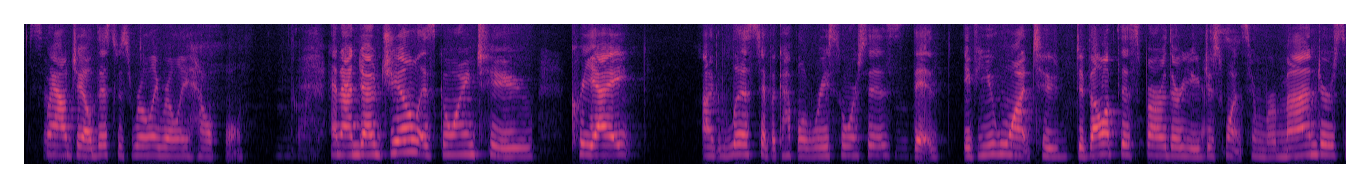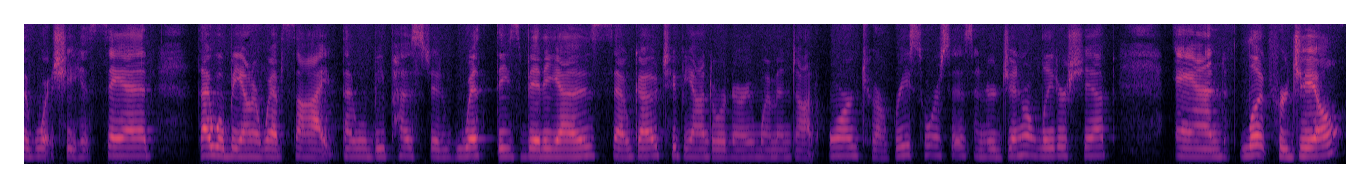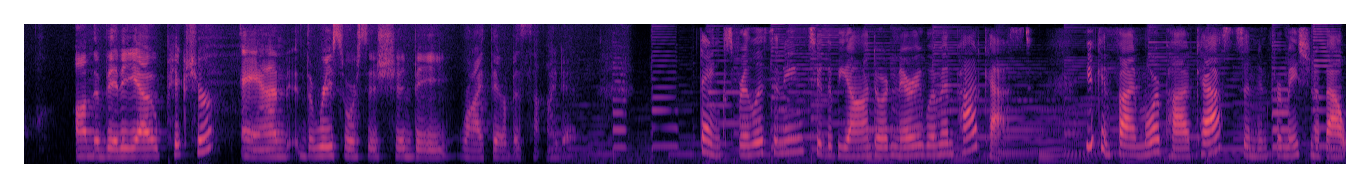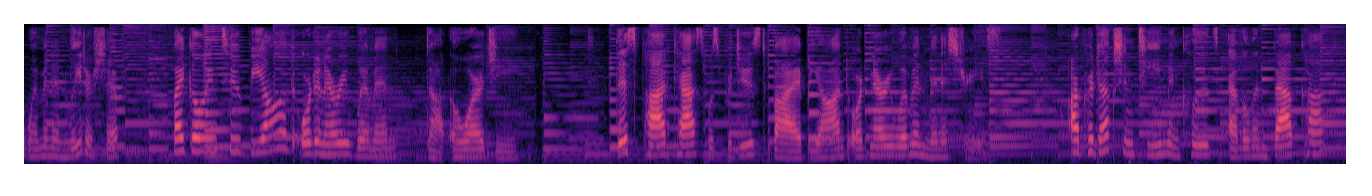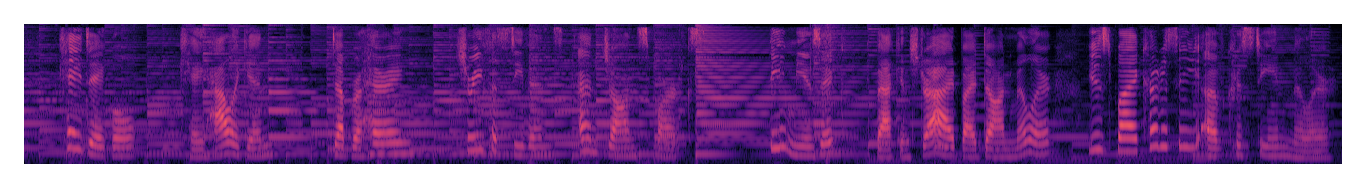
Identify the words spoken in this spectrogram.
So- Wow, Jill, this was really, really helpful. Mm-hmm. And I know Jill is going to create a list of a couple of resources mm-hmm. that if you want to develop this further, you just want some reminders of what she has said, they will be on our website. They will be posted with these videos. So go to beyondordinarywomen.org to our resources under general leadership and look for Jill on the video picture and the resources should be right there beside it. Thanks for listening to the Beyond Ordinary Women podcast. You can find more podcasts and information about women in leadership by going to beyondordinarywomen.org. This podcast was produced by Beyond Ordinary Women Ministries. Our production team includes Evelyn Babcock, Kay Daigle, Kay Halligan, Deborah Herring, Sharifa Stevens, and John Sparks. Theme music, Back in Stride by Don Miller, used by courtesy of Christine Miller.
